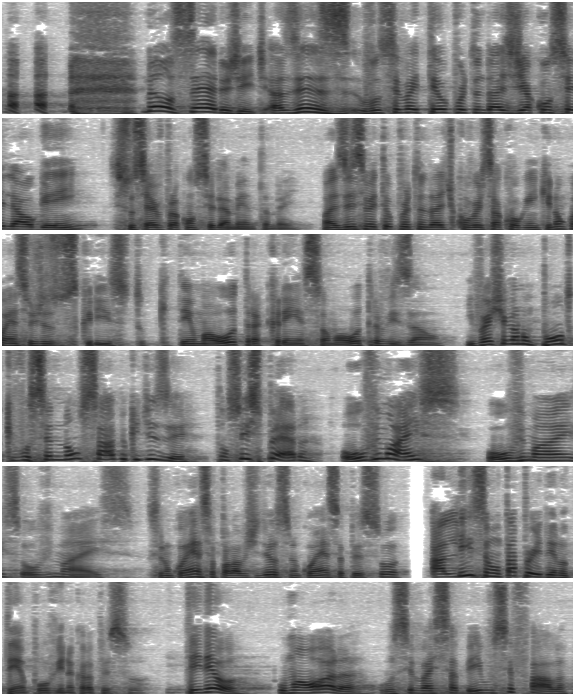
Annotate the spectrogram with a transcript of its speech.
não, sério, gente. Às vezes você vai ter a oportunidade de aconselhar alguém, isso serve para aconselhamento também. Mas às vezes você vai ter a oportunidade de conversar com alguém que não conhece Jesus Cristo, que tem uma outra crença, uma outra visão, e vai chegar num ponto que você não sabe o que dizer. Então você espera, ouve mais. Ouve mais, ouve mais. Você não conhece a palavra de Deus, você não conhece a pessoa. Ali você não está perdendo tempo ouvindo aquela pessoa. Entendeu? Uma hora você vai saber e você fala.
